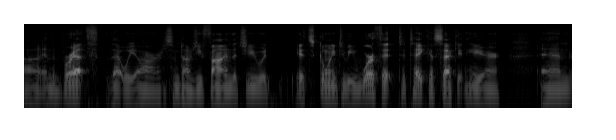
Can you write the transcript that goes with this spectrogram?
uh, in the breadth that we are, sometimes you find that you would it's going to be worth it to take a second here and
